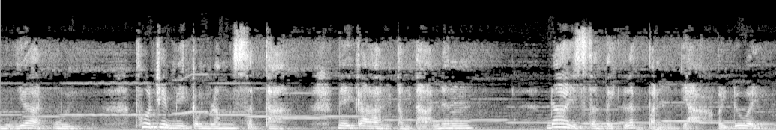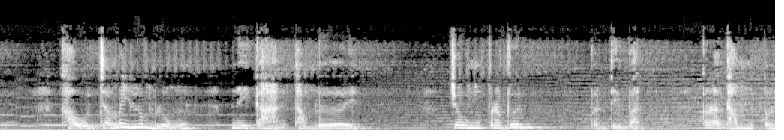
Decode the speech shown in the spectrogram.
มญาติบุญ ผู้ที่มีกำลังศรัทธาในการทำทานนั้น ได้สติและปัญญาไปด้วย เขาจะไม่ลุ่มหลงในการทำเลย จงประพฤติปฏิบัติ กระทำตน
